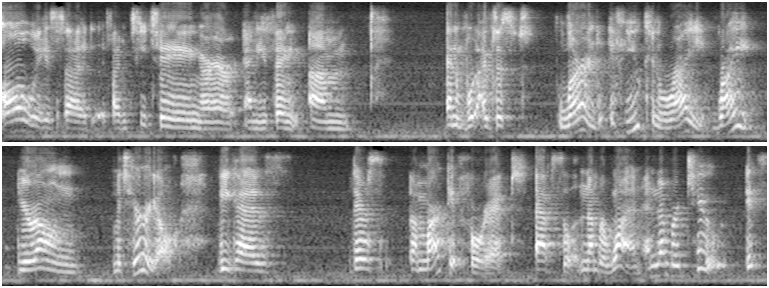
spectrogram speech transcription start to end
always said if I'm teaching or anything, um, and I've just learned if you can write, write your own material because there's a market for it. Absolutely, number one, and number two, it's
